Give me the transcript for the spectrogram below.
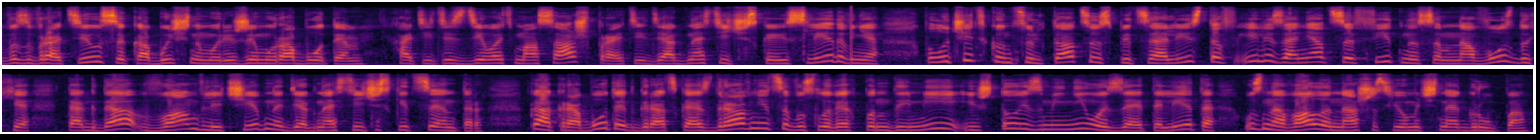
возвратился к обычному режиму работы. Хотите сделать массаж, пройти диагностическое исследование, получить консультацию специалистов или заняться фитнесом на воздухе, тогда вам в лечебно-диагностический центр. Как работает городская здравница в условиях пандемии и что изменилось за это лето, узнавала наша съемочная группа.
